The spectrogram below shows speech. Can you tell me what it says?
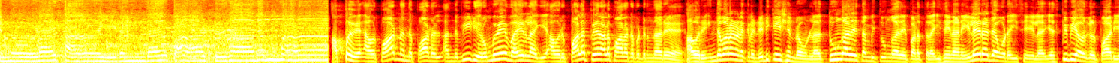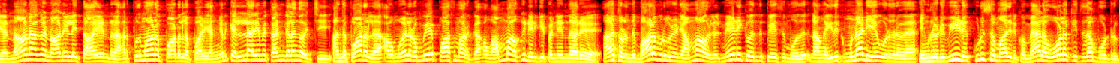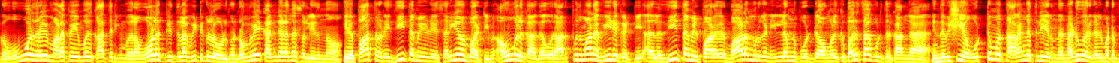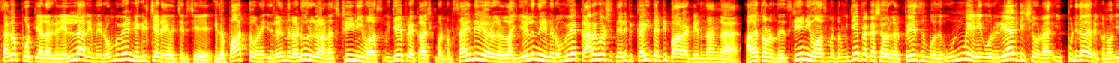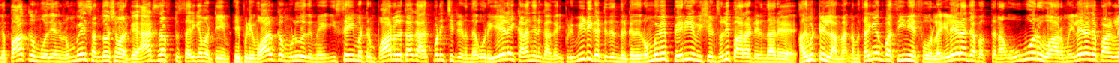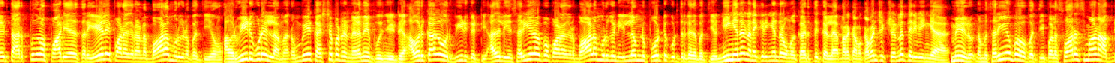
என்னோட தாய் தந்த பாட்டுதானம்மா அப்பவே அவர் பாடின அந்த பாடல் அந்த வீடியோ ரொம்பவே வைரலாகி அவர் பல பேரால பாராட்டப்பட்டிருந்தாரு. அவர் இந்த வாரம் நடக்கிற டெடிகேஷன் ரவுண்ட்ல தூங்காதே தம்பி தூங்காதே படத்துல இசை நான் இளையராஜாவோட இசையில எஸ்பிபி அவர்கள் பாடிய நானாக நானிலை தாயன்ற அற்புதமான பாடலை பாடி அங்க இருக்க எல்லாரையுமே கண்கலங்க வச்சு அந்த பாடலை அவங்க மேல ரொம்பவே பாசமா இருக்க அவங்க அம்மாவுக்கு டெடிகேட் பண்ணியிருந்தாரு. அதை தொடர்ந்து பாலமுருகனுடைய அம்மா அவர்கள் மேடைக்கு வந்து பேசும்போது நாங்க இதுக்கு முன்னாடியே ஒரு தடவை எங்களுடைய வீடு குடிசை மாதிரி இருக்கும் மேல ஓலக்கீத்து தான் போட்டிருக்கோம். ஒவ்வொரு தடவையும் மழை பெய்யும் போது காத்தடிக்கும் போதெல்லாம் ஓலக்கீத்துலாம் வீட்டுக்குள்ள ஒழுங்கும். ரொம்பவே கண்கலங்க சொல்லியிருந்தோம். இதை பார்த்த உடனே ஜி தமிழுடைய சரிகம டீம் அவங்களுக்காக ஒரு அற்புதமான வீடை கட்டி அதுல ஜி தமிழ் பாடகர் பாலமுருகன் இல்லம்னு போட்டு அவங்களுக்கு பரிசா கொடுத்துருக்காங்க. இந்த விஷயம் ஒட்டுமொத்த அரங்கத்திலே இருந்த நடுவர்கள் மற்றும் சக போட்டியாளர்கள் எல்லாரையுமே ரொம்பவே நெகிழ்ச்சி அடைய வச்சிருச்சு. இதை பார்த்த உடனே இதுல இருந்து நடுவர்களான ஸ்ரீனிவாஸ் விஜய் பிரகாஷ் மற்றும் சைந்தவி அவர்கள் எல்லாம் எழுந்து நின்று ரொம்பவே கரகோஷத்தை எழுப்பி கை தட்டி பாராட்டி இருந்தாங்க அதை தொடர்ந்து ஸ்ரீனிவாஸ் மற்றும் விஜய் பிரகாஷ் அவர்கள் பேசும்போது உண்மையிலேயே ஒரு ரியாலிட்டி ஷோனை இப்படிதான் இருக்கணும். இதை பார்க்கும்போது எனக்கு ரொம்பவே சந்தோஷமா இருக்கு. Hats off to Saregama team இப்படி வாழ்க்கை முழுவதுமே இசை மற்றும் பாடலுக்காக அர்ப்பணிச்சிட்டு இருந்த ஒரு ஏழை கலைஞனுக்காக இப்படி வீடு கட்டி தந்திருக்கிறது ரொம்பவே பெரிய விஷயம் சொல்லி பாராட்டியிருந்தாரு. அது மட்டும் இல்லாம நம்ம சரிகமப்பா சீனியர் ஃபோர்ல இளையராஜா பக்தனா ஒவ்வொரு வாரமும் இளையராஜா பாடல்களை எடுத்து அற்புதமா பாடியாத தர ஏழை பாடகரான பாலமுருகனை பத்தியும் அவர் வீடு கூட இல்லாம ரொம்பவே கஷ்டப்படுற நிலைமையை புரிஞ்சுக்கிட்டு அவருக்காக ஒரு வீடு கட்டி அதுல சரிகமப்பா பாடகர் பாலமுருகன் இல்லம்னு போட்டு கொடுத்துருக்கத பத்தியும் நீங்க என்ன நினைக்கிறீங்கன்ற உங்க கருத்துக்களை மறக்காம கமெண்ட் செக்ஷன்ல தெரிவிங்க. மேலும் நம்ம சரிகமப்பாவை பத்தி பல சுவாரஸ்யமான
